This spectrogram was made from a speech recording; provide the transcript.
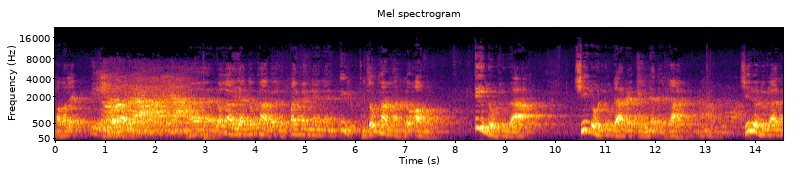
ဘာပါလဲသိလို့လှူတာလောက ကြီးကဒုက္ခပဲလို့ပိုင်ပိုင်နိုင်နိုင်သိလို့ဒီဒုက္ခမှာလွတ်အောင်လို့သိလို့လှူတာရှိလို့လှူတာတဲ့ပုံမြတ်တရားရှိလို့လှူတာသူ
